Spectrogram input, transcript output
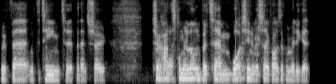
with uh, with the team to for them to show show how that's coming along. But um, what I've seen of it so far is looking really good.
